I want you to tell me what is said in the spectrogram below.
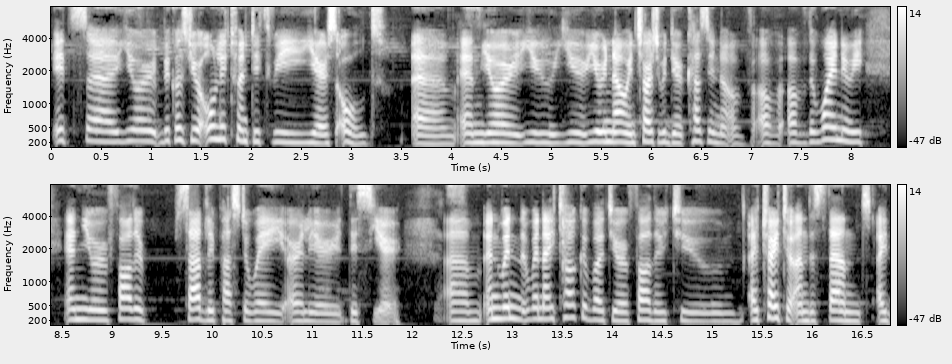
it's uh, you're because you're only 23 years old. Um, and you're you you you're now in charge with your cousin of, of, of the winery, and your father sadly passed away earlier this year. Yes. Um, and when when I talk about your father, to I try to understand. I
